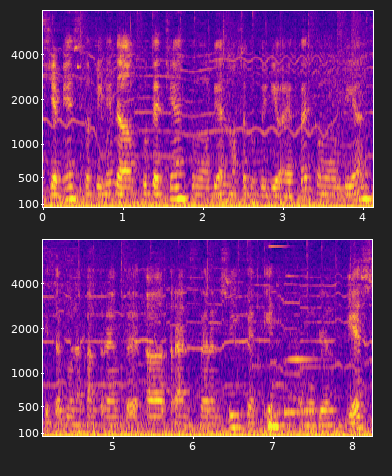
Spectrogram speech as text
shape nya seperti ini dalam footage nya kemudian masuk ke video effect. Kemudian kita gunakan uh, transparency fade in. Kemudian yes.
